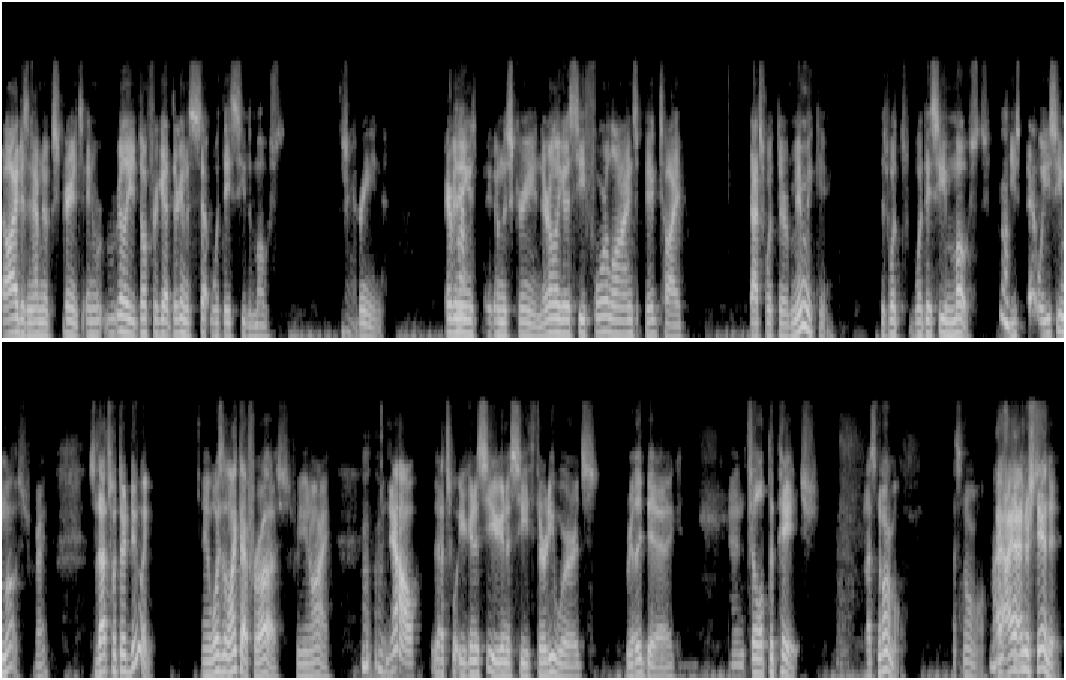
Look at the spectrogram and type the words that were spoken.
the eye doesn't have no experience, and really don't forget they're going to set what they see the most. Screen. Everything is big on the screen. They're only going to see four lines, big type. That's what they're mimicking. Is what what they see most. Hmm. You set what you see most, right? So that's what they're doing. And it wasn't like that for us, for you and I. Mm-mm. Now that's what you're going to see. You're going to see 30 words, really big, and fill up the page. That's normal. That's normal. I, I understand it.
